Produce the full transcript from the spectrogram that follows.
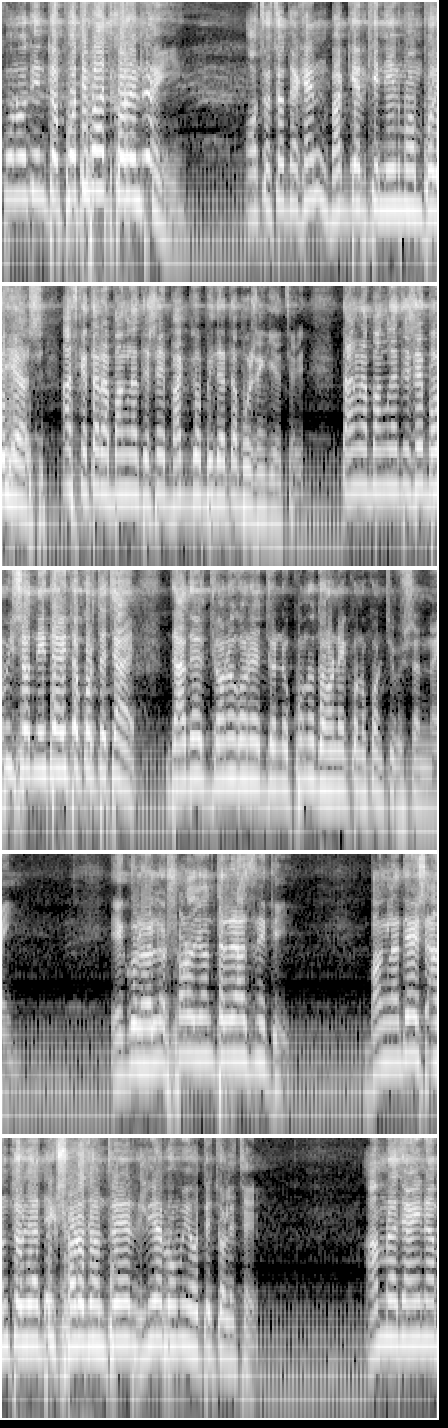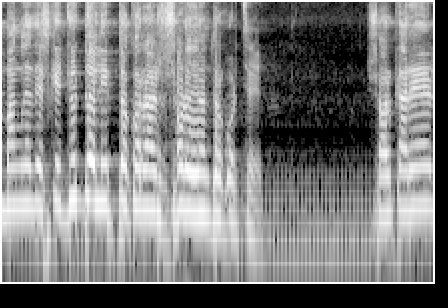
কোনোদিন তো প্রতিবাদ করেন নাই। অথচ দেখেন, ভাগ্যের কি নির্মম পরিহাস। আজকে তারা বাংলাদেশে ভাগ্য বিধাতা বসে গিয়েছে। তারা বাংলাদেশে ভবিষ্যৎ নির্ধারিত করতে চায়। যাদের জনগণের জন্য কোনো ধরনের কোনো কন্ট্রিবিউশন নাই। এগুলো হলো ষড়যন্ত্রের রাজনীতি। বাংলাদেশ আন্তর্জাতিক ষড়যন্ত্রের লীলাভূমি হতে চলেছে। আমরা জানি না বাংলাদেশকে যুদ্ধ লিপ্ত করার ষড়যন্ত্র করছে। সরকারের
